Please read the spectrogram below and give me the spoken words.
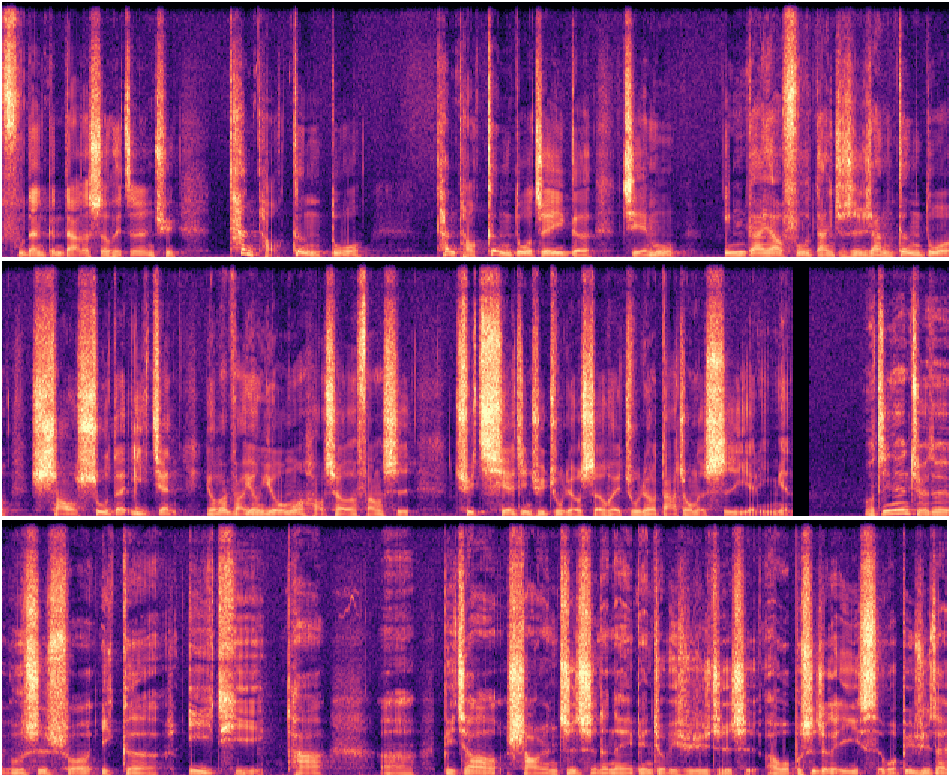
负担更大的社会责任，去探讨更多、探讨更多这一个节目应该要负担，就是让更多少数的意见有办法用幽默好笑的方式去切进去主流社会、主流大众的视野里面。我今天绝对不是说一个议题，它呃比较少人支持的那一边就必须去支持啊，我不是这个意思，我必须再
